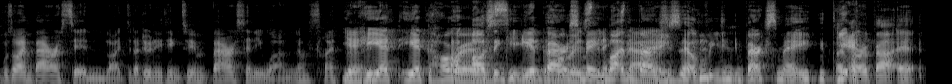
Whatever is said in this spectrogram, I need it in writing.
was I embarrassing? Like, did I do anything to embarrass anyone?" And I was like, Yeah, "No." he had he had the horror." I, I was thinking He you had the embarrassed me. You might have embarrassed yourself, but you didn't embarrass me. Don't Yeah. worry about it.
